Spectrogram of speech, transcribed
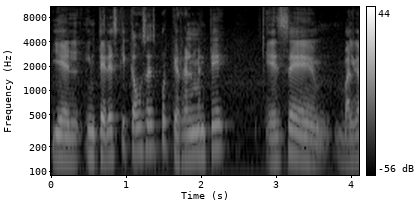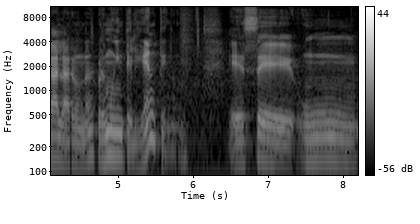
Y el interés que causa es porque realmente es, valga la redundancia, pero es muy inteligente. ¿no? Es, eh, un,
